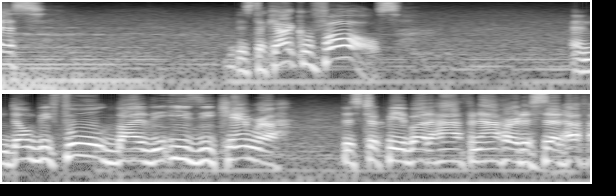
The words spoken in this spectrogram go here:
This is Takakkaw Falls. And don't be fooled by the easy camera. This took me about a half an hour to set up,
